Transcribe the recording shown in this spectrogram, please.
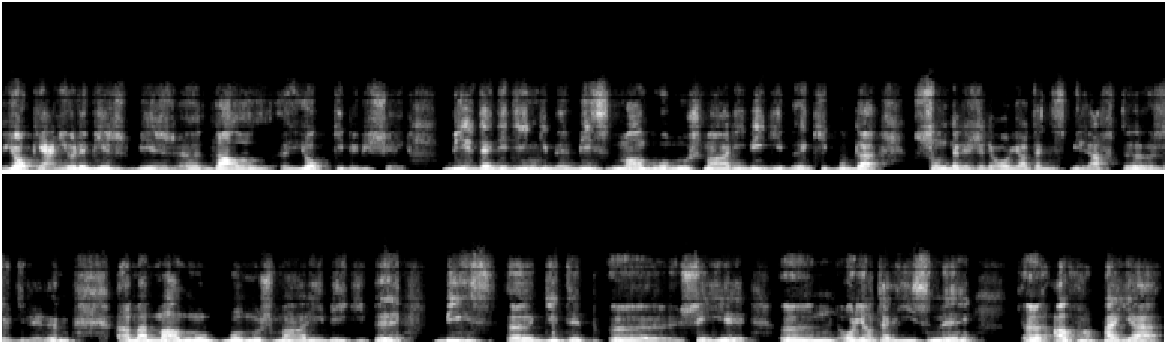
yok yani öyle bir bir e, dal yok gibi bir şey. Bir de dediğim gibi biz mal bulmuş mağribi gibi ki bu da son derecede oryantalist bir laftı özür dilerim ama mal bulmuş mağribi gibi biz e, gidip e, şeyi e, oryantalizmi e, Avrupa'ya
